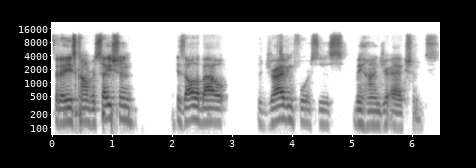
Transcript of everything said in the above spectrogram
Today's conversation is all about the driving forces behind your actions.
